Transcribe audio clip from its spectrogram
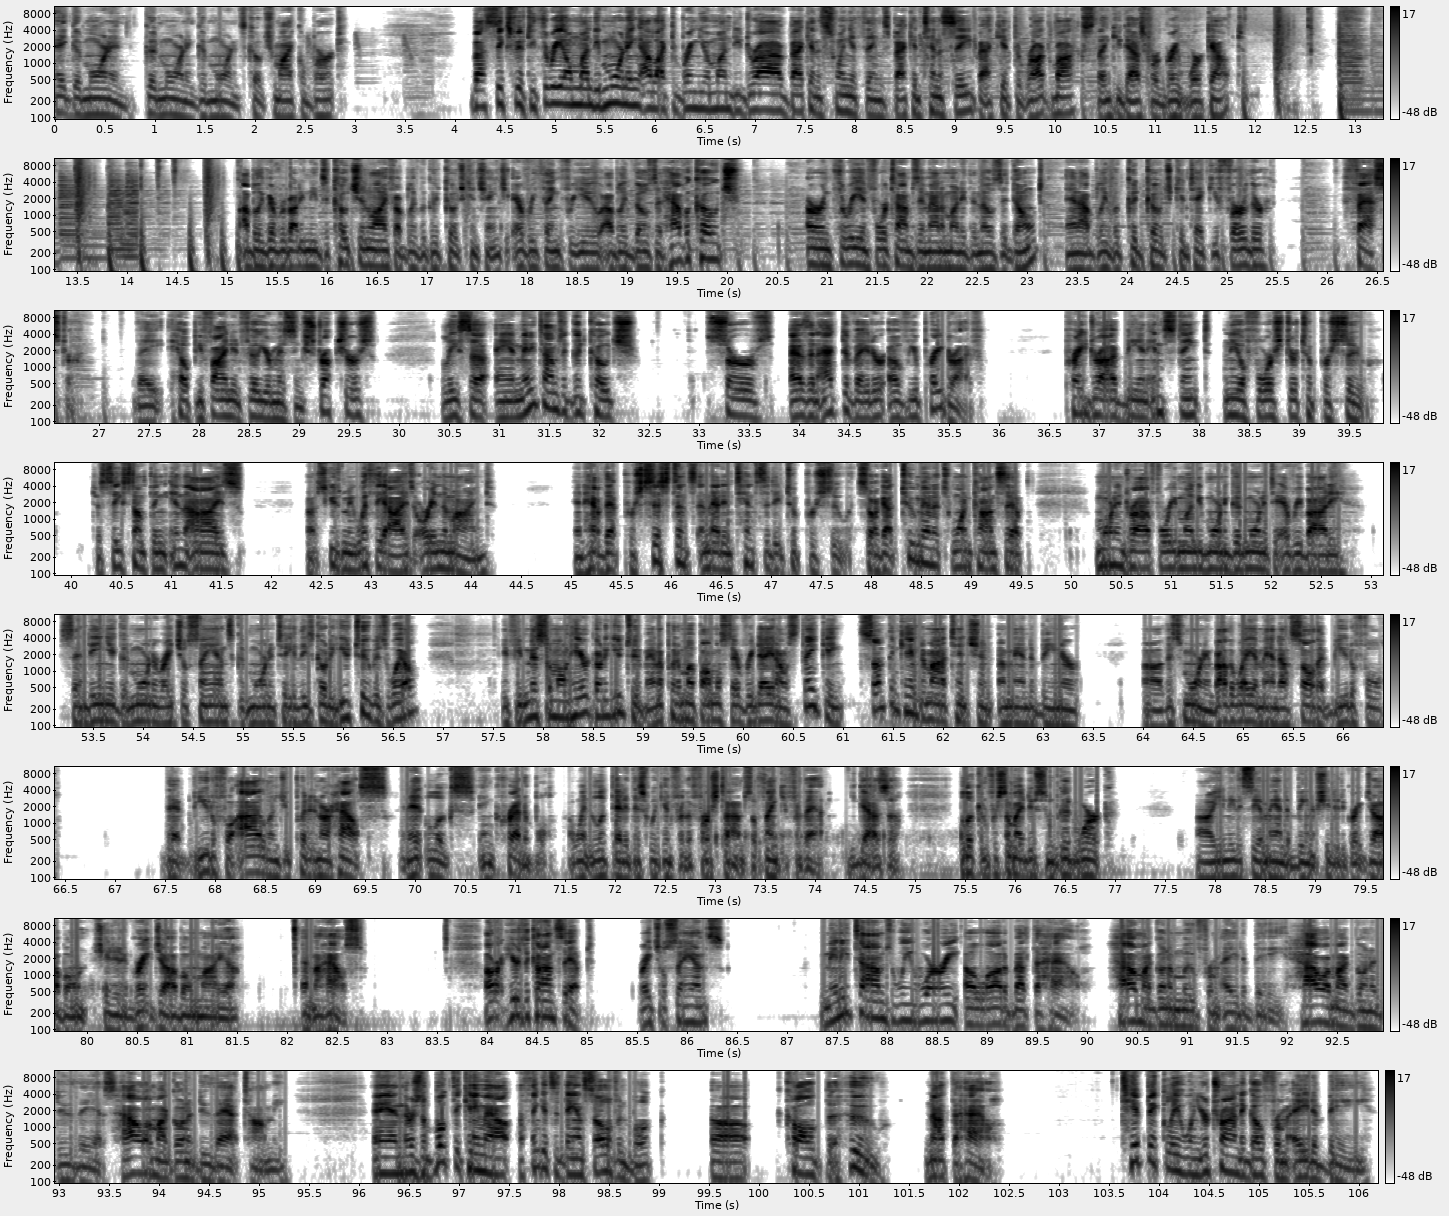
Hey, good morning. Good morning. Good morning. It's Coach Michael Burt. About 6:53 on Monday morning, I'd like to bring you a Monday drive back in the swing of things, back in Tennessee, back at the Rock Box. Thank you guys for a great workout. I believe everybody needs a coach in life. I believe a good coach can change everything for you. I believe those that have a coach earn three and four times the amount of money than those that don't. And I believe a good coach can take you further, faster. They help you find and fill your missing structures, Lisa. And many times a good coach serves as an activator of your prey drive. Prey drive being instinct, Neil Forster, to pursue, to see something in the eyes, uh, excuse me, with the eyes or in the mind, and have that persistence and that intensity to pursue it. So I got two minutes, one concept, morning drive for you Monday morning. Good morning to everybody. Sandinia, good morning. Rachel Sands, good morning to you. These go to YouTube as well. If you miss them on here, go to YouTube, man. I put them up almost every day. And I was thinking something came to my attention, Amanda Beener, uh, this morning. By the way, Amanda, I saw that beautiful, that beautiful island you put in our house, and it looks incredible. I went and looked at it this weekend for the first time, so thank you for that. You guys are looking for somebody to do some good work. Uh, you need to see Amanda Beener. She did a great job on. She did a great job on my uh, at my house. All right, here's the concept. Rachel Sands, Many times we worry a lot about the how. How am I going to move from A to B? How am I going to do this? How am I going to do that, Tommy? And there's a book that came out, I think it's a Dan Sullivan book, uh, called The Who, Not the How. Typically, when you're trying to go from A to B,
